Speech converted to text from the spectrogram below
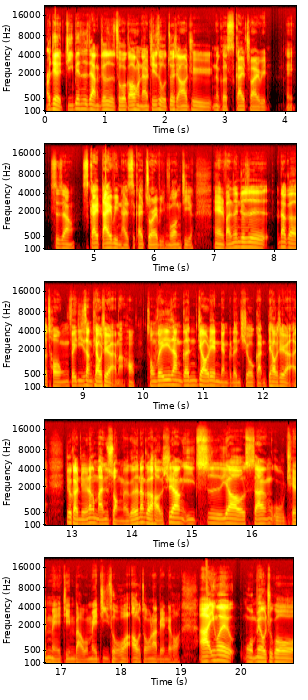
而且即便是这样，就是除了高空跳，其实我最想要去那个 sky driving，哎，是这样，sky diving 还是 sky driving，我忘记了，哎，反正就是那个从飞机上跳下来嘛，吼。从飞机上跟教练两个人修改掉下来，就感觉那个蛮爽的。可是那个好像一次要三五千美金吧，我没记错话，澳洲那边的话啊，因为我没有去过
